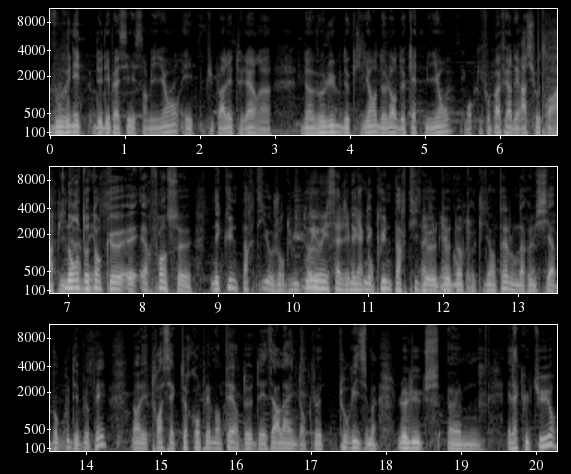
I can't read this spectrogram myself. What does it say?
Vous venez de dépasser les 100 millions et tu parlais tout à l'heure d'un- volume de clients de l'ordre de 4 millions. Bon, qu'il ne faut pas faire des ratios trop rapides. Non, hein, mais- d'autant que euh, Air France euh, n'est qu'une partie aujourd'hui de, Oui, oui, ça bien n'est qu'une partie Ça, de, notre clientèle. On a réussi à beaucoup développer dans les trois secteurs complémentaires de, des airlines, donc le tourisme, le luxe euh, et la culture.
